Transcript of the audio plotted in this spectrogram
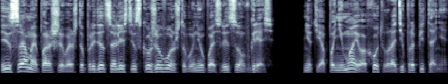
И самое паршивое, что придется лезть из кожи вон, чтобы не упасть лицом в грязь. Нет, я понимаю охоту ради пропитания.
